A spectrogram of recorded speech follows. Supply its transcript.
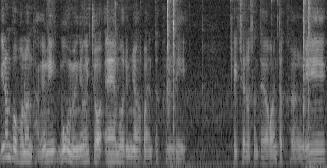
이런 부분은 당연히 move 명령이 있죠. M을 입력하고 엔터 클릭, 객체를 선택하고 엔터 클릭,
